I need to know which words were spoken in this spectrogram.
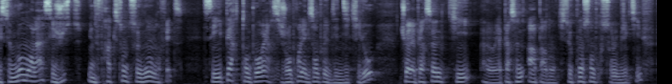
Mais ce moment-là, c'est juste une fraction de seconde en fait. C'est hyper temporaire. Si je reprends l'exemple des 10 kilos, tu as la personne qui, euh, la personne A pardon, qui se concentre sur l'objectif.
